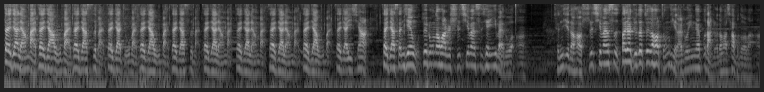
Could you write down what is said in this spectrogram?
再加两百，再加五百，再加四百，再加九百，再加五百，再加四百，再加两百，再加两百，再加两百，再加五百，再加一千二，再加三千五，最终的话是十七万四千一百多啊。沉寂的号十七万四，大家觉得这个号整体来说应该不打折的话差不多吧啊？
